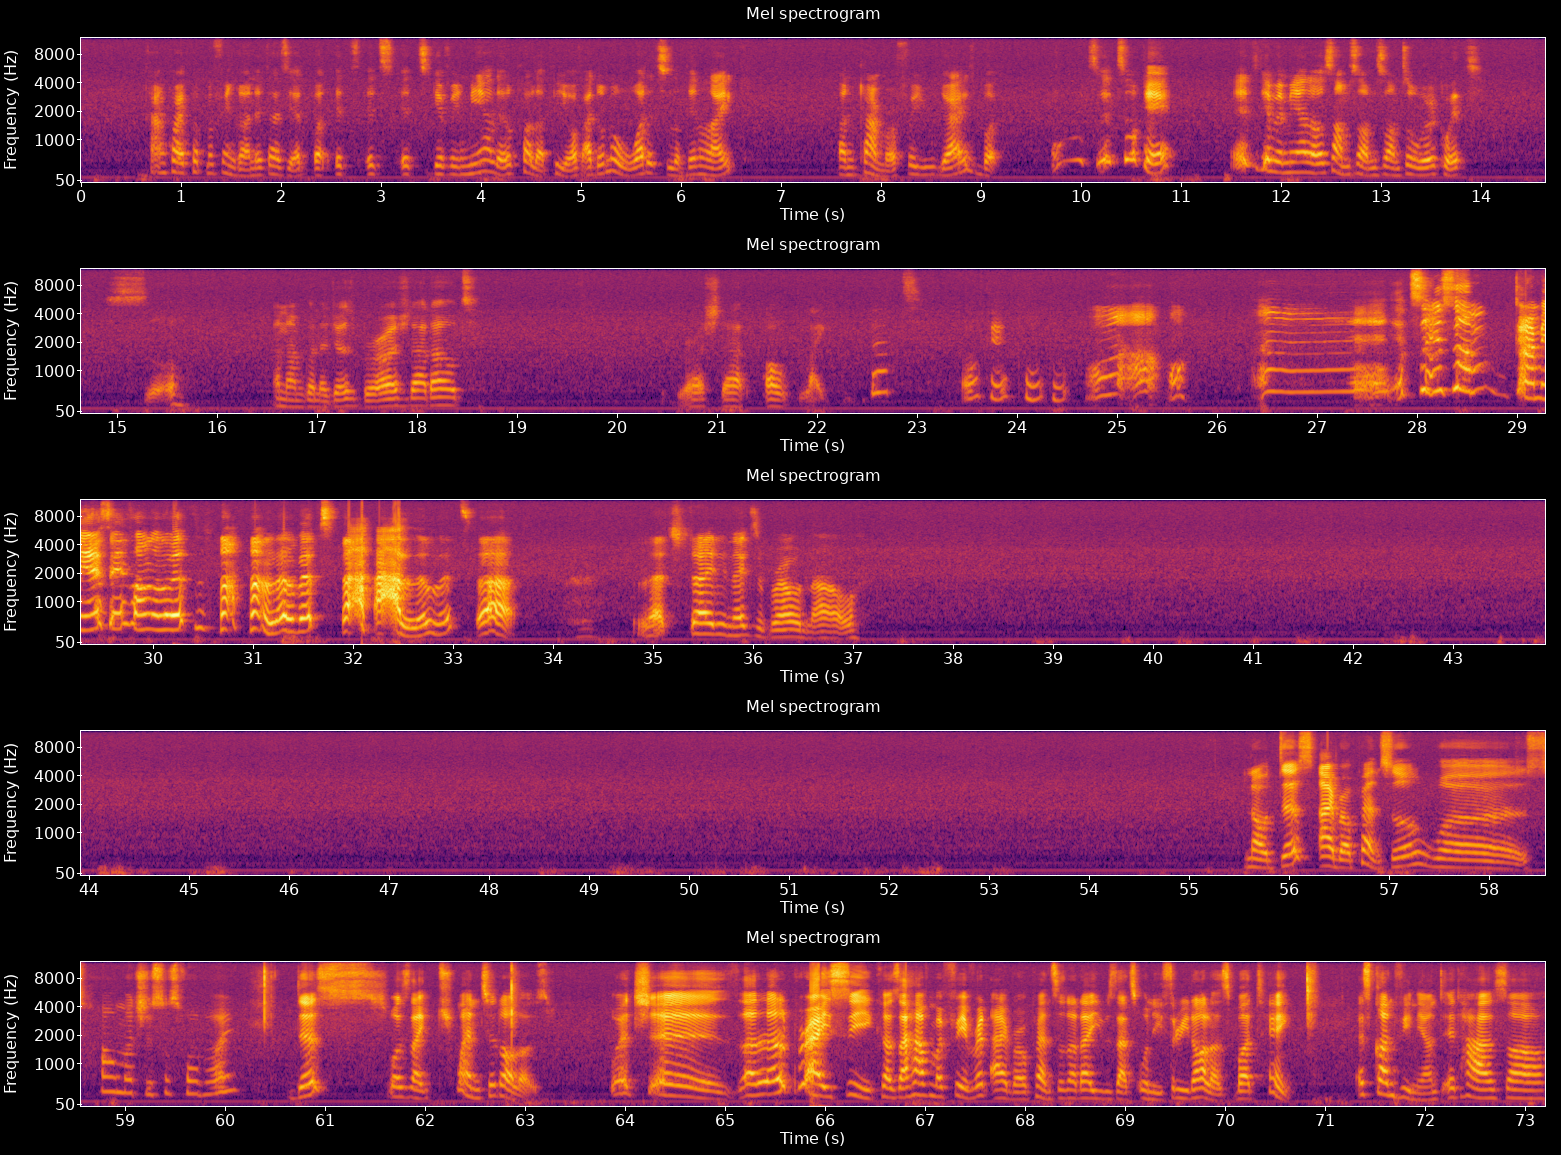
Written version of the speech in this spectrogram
can't quite put my finger on it as yet, but it's it's it's giving me a little color payoff. I don't know what it's looking like on camera for you guys, but oh, it's it's okay. It's giving me a little some some some to work with. So, and I'm gonna just brush that out. Brush that out like that. Okay, cool, cool. Oh, oh. Uh, it says some Carmen, I say something a little bit. a little bit. a little bit. Let's try the next brow now. Now this eyebrow pencil was how much this was for boy? This was like twenty dollars. Which is a little pricey because I have my favorite eyebrow pencil that I use that's only three dollars. But hey, it's convenient. It has a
